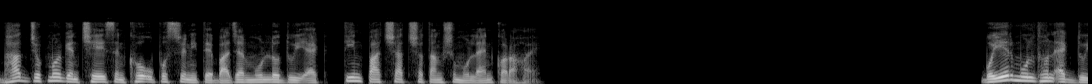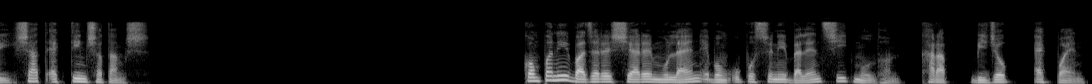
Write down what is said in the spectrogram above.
ভাগ জোকমর্গেন ছেয়েসেন খো উপশ্রেণীতে বাজার মূল্য দুই এক তিন পাঁচ সাত শতাংশ মূল্যায়ন করা হয়। বইয়ের মূলধন এক দুই সাত এক তিন শতাংশ। কোম্পানির বাজারের শেয়ারের মূল্যায়ন এবং উপশ্রেণীর ব্যালেন্স শীট মূলধন, খারাপ বিযোগ এক পয়েন্ট।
